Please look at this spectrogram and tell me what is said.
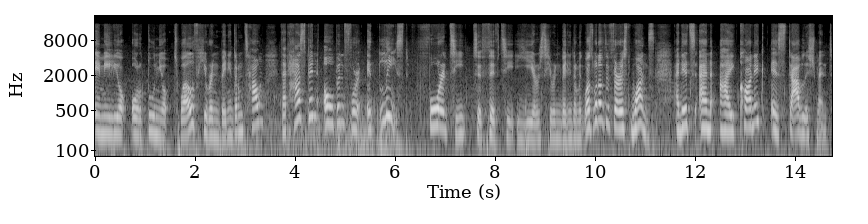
Emilio Ortuño 12 here in Benidorm town that has been open for at least 40 to 50 years here in Benidorm. It was one of the first ones and it's an iconic establishment.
